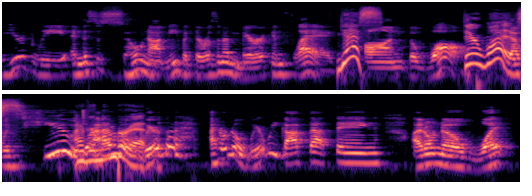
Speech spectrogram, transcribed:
weirdly, and this is so not me, but there was an American flag Yes. on the wall. There was. That was huge. I remember know it. Where the I don't know where we got that thing. I don't know what.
